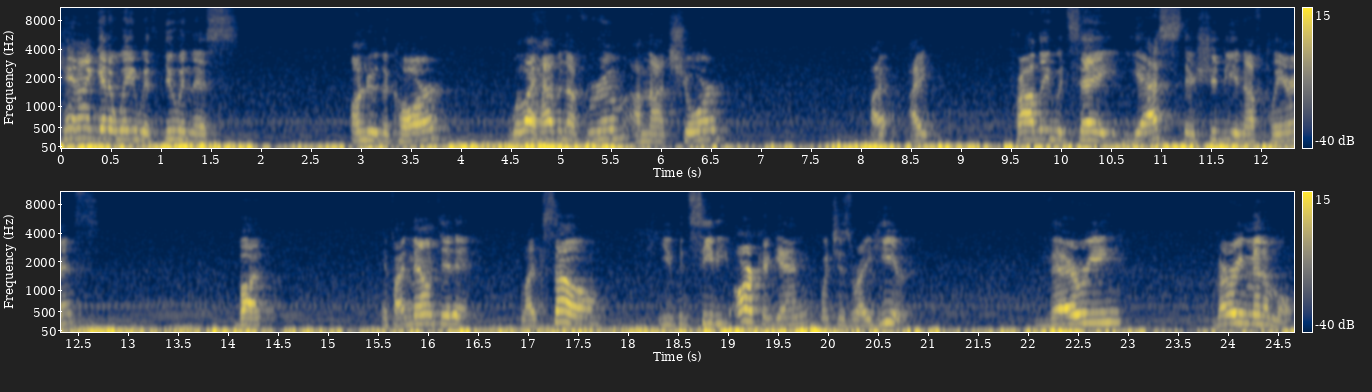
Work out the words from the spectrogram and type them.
can I get away with doing this under the car? Will I have enough room? I'm not sure. I, I probably would say yes, there should be enough clearance. But if I mounted it like so, you can see the arc again, which is right here. Very, very minimal.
